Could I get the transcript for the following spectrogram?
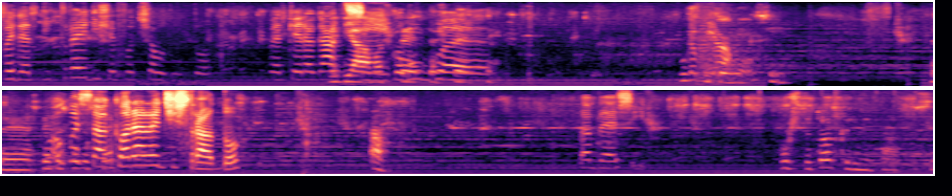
venerdì 13 e facciamo tutto. Perché ragazzi, Vediamo, aspetta, comunque aspetta. Dobbiamo. Sì. Eh, aspetta, Comunque aspetta, sta aspetta. ancora registrando. Ah, Vabbè, sì. Push to talk limitato, sì.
